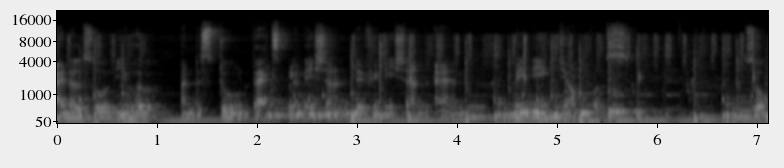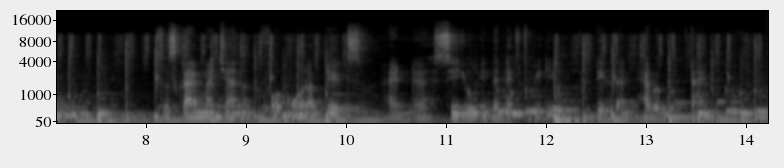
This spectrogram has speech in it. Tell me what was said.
And also you have understood the explanation definition and many examples. So subscribe my channel for more updates and uh, see you in the next video. Till then have a good time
